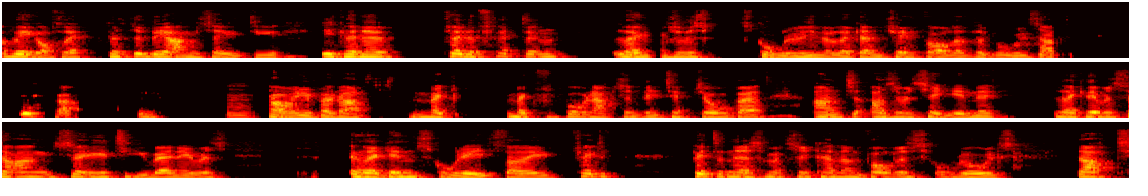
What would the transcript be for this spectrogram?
a way off like because of the anxiety you kind of try to fit in like to the school, you know, like and chase all of the rules and. Mm. Sorry about that. Mic microphone accidentally tipped over. And as I was saying, like there was anxiety when it was like in school age. So I tried to fit in as much as I can and follow the school rules that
